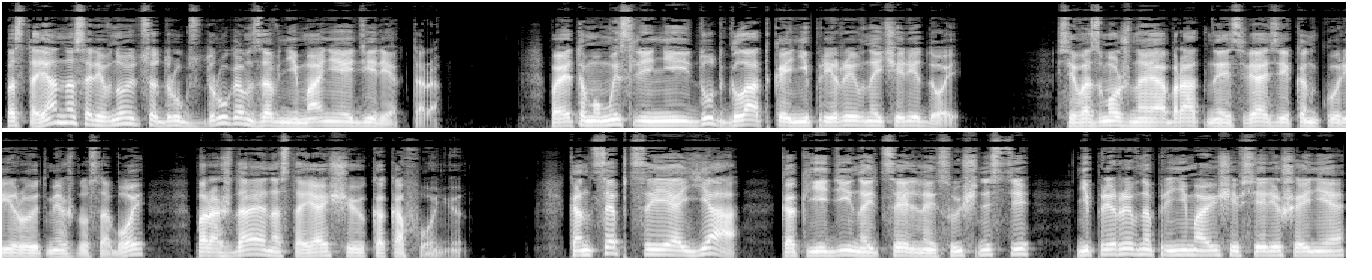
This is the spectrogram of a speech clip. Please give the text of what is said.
постоянно соревнуются друг с другом за внимание директора. Поэтому мысли не идут гладкой непрерывной чередой. Всевозможные обратные связи конкурируют между собой, порождая настоящую какофонию. Концепция «я» как единой цельной сущности, непрерывно принимающей все решения,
